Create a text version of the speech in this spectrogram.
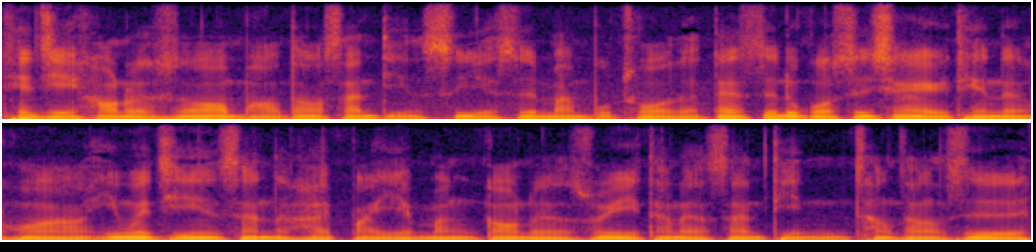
天气好的时候跑到山顶是也是蛮不错的。但是如果是下雨天的话，因为青青山的海拔也蛮高的，所以它的山顶常常是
